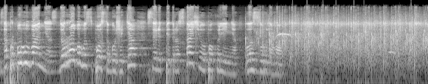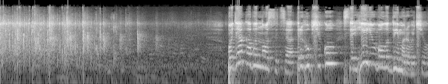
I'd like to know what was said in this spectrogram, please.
за пропагування здорового способу життя серед підростаючого покоління Лазурного. Подяка виноситься Тригубчику Сергію Володимировичу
